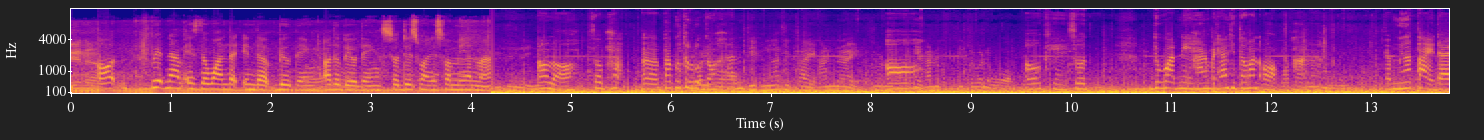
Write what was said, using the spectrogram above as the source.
Vietnam. อ๋อ Vietnam is the one that in the building other building so this one is from Myanmar อ้าวเหรอ so พระเอ่อพระพุทธรูปตรงนั้นทิศเหนือทิศใต้หันได้ส่วนอ๋อทิศหันทิศตะวันออกโอเค so ดูวัดนี่หันไปทางทิศตะวันออกว่ะพระนะจำเนื้อไตได้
